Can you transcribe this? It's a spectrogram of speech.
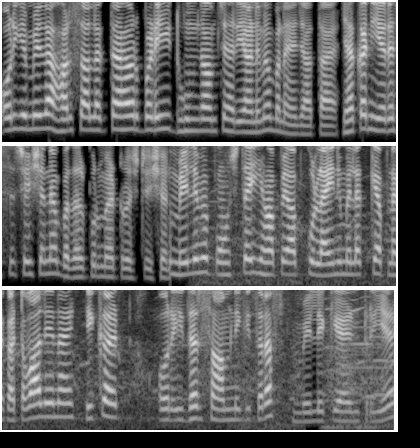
और ये मेला हर साल लगता है और बड़ी ही धूमधाम से हरियाणा में बनाया जाता है। यहाँ का नियरेस्ट स्टेशन है बदरपुर मेट्रो स्टेशन। मेले में पहुँचते ही यहाँ पे आपको लाइन में लग के अपना कटवा लेना है टिकट और इधर सामने की तरफ़ मेले की एंट्री है।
